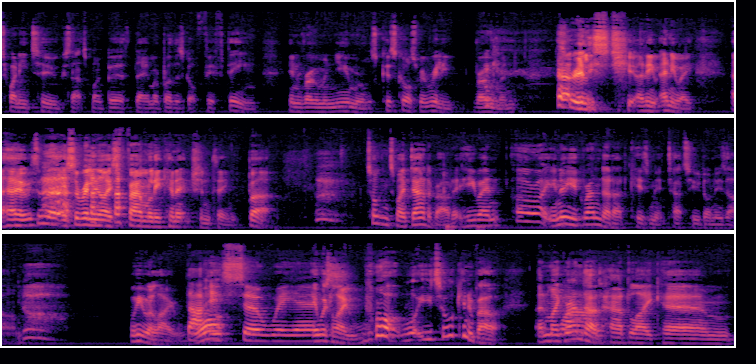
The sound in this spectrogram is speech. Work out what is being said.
22 because that's my birthday. and My brother's got 15 in Roman numerals because, of course, we're really Roman. it's really stupid. Anyway, anyway uh, it's, a, it's a really nice family connection thing. But talking to my dad about it, he went, "All right, you know, your granddad had kismet tattooed on his arm." we were like, That is "What?" so weird. It was like, what? What are you talking about? And my Wow. granddad had like um,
